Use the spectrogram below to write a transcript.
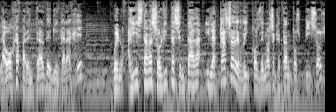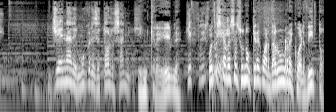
la hoja para entrar del garaje. Bueno, ahí estaba solita sentada y la casa de ricos de no sé qué tantos pisos, llena de mugres de todos los años. Increíble. Qué fuerte. Bueno, es que a veces uno quiere guardar un recuerdito,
